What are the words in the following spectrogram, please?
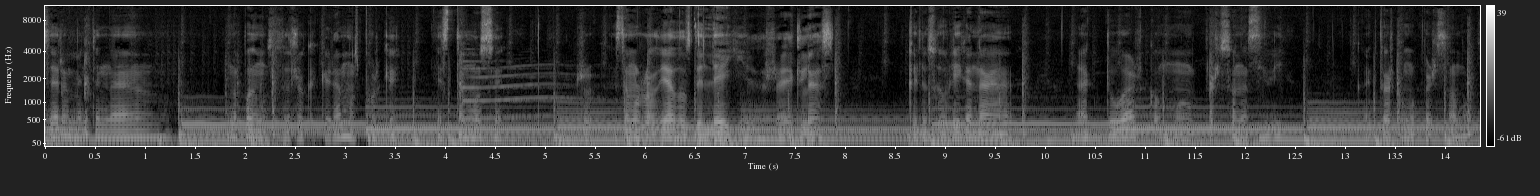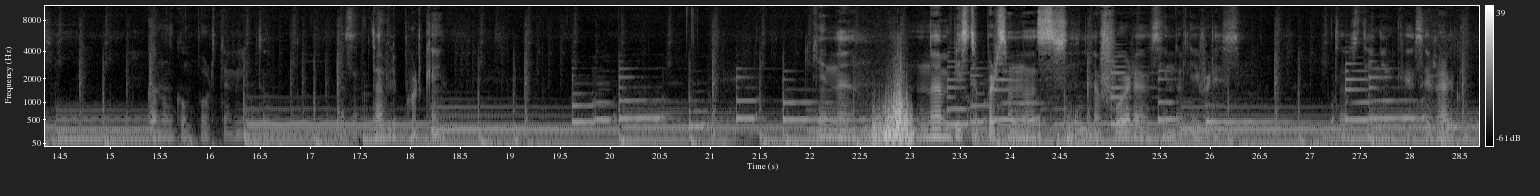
Sinceramente no, no podemos hacer lo que queramos porque estamos, estamos rodeados de leyes, reglas que los obligan a, actuar como personas civiles, actuar como personas con un comportamiento aceptable porque quien no han visto personas afuera siendo libres. Todos tienen que hacer algo.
